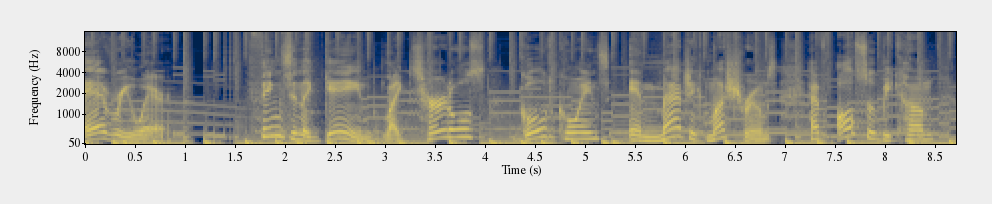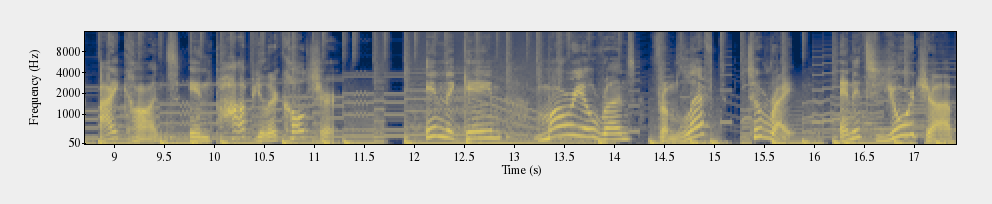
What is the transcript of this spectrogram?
everywhere. Things in the game like turtles, gold coins, and magic mushrooms have also become icons in popular culture. In the game, Mario runs from left to right, and it's your job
